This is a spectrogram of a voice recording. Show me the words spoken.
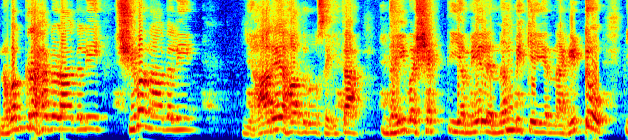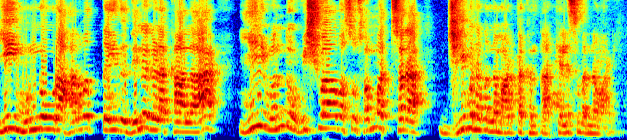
ನವಗ್ರಹಗಳಾಗಲಿ, ಶಿವನಾಗಲಿ, ಯಾರೇ ಆದರೂ ಸಹಿತ ದೈವ ಶಕ್ತಿಯ ಮೇಲೆ ನಂಬಿಕೆಯನ್ನ ಇಟ್ಟು ಈ ಮುನ್ನೂರ ಅರವತ್ತೈದು ದಿನಗಳ ಕಾಲ ಈ ಒಂದು ವಿಶ್ವಾವಸು ಸಂವತ್ಸರ ಜೀವನವನ್ನ ಮಾಡ್ತಕ್ಕಂತಹ ಕೆಲಸವನ್ನ ಮಾಡಿ.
